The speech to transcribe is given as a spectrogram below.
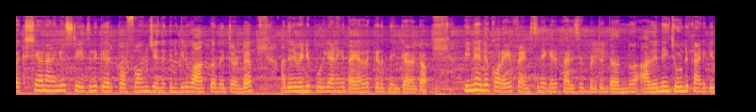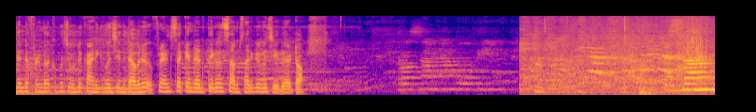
പക്ഷേ അവനാണെങ്കിൽ സ്റ്റേജിൽ കയറി പെർഫോം ചെയ്യുന്നൊക്കെ എനിക്കൊരു വാക്ക് വന്നിട്ടുണ്ട്. അതിനുവേണ്ടി പുള്ളിയാണെങ്കിൽ തയ്യാറൊക്കെ എടുത്ത് നിൽക്കുകയാണ് കേട്ടോ. പിന്നെ എന്റെ കുറേ ഫ്രണ്ട്സിനെ ഇങ്ങനെ പരിചയപ്പെടുത്തി തന്നു. അതിനെ ചൂണ്ടിക്കാണിക്കും എന്റെ ഫ്രണ്ടൊക്കെ പറഞ്ഞ് ചൂണ്ടിക്കാണിക്കുകയോ ചെയ്തിട്ട് അവർ ഫ്രണ്ട്സൊക്കെ എന്റെ അടുത്തേക്ക് ഒന്ന് സംസാരിക്കുകയൊക്കെ ചെയ്തു കേട്ടോ. Thank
